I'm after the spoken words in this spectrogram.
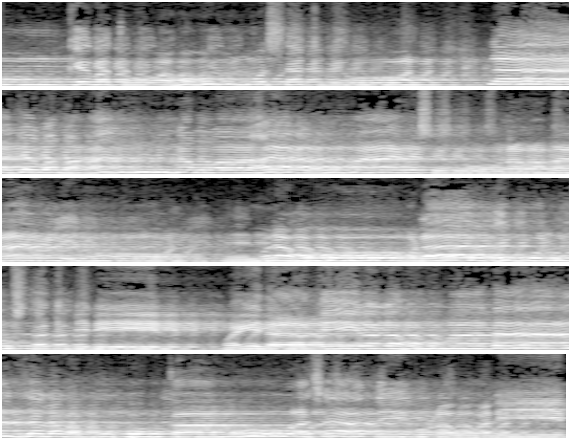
منكرة وهم مستكبرون. لا جرم أن الله يعلم ما يسرون وما يعلنون. إنه لا يحب المستكبرين. وإذا قيل لهم ماذا أنزل ربكم قالوا أساطير الأولين.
